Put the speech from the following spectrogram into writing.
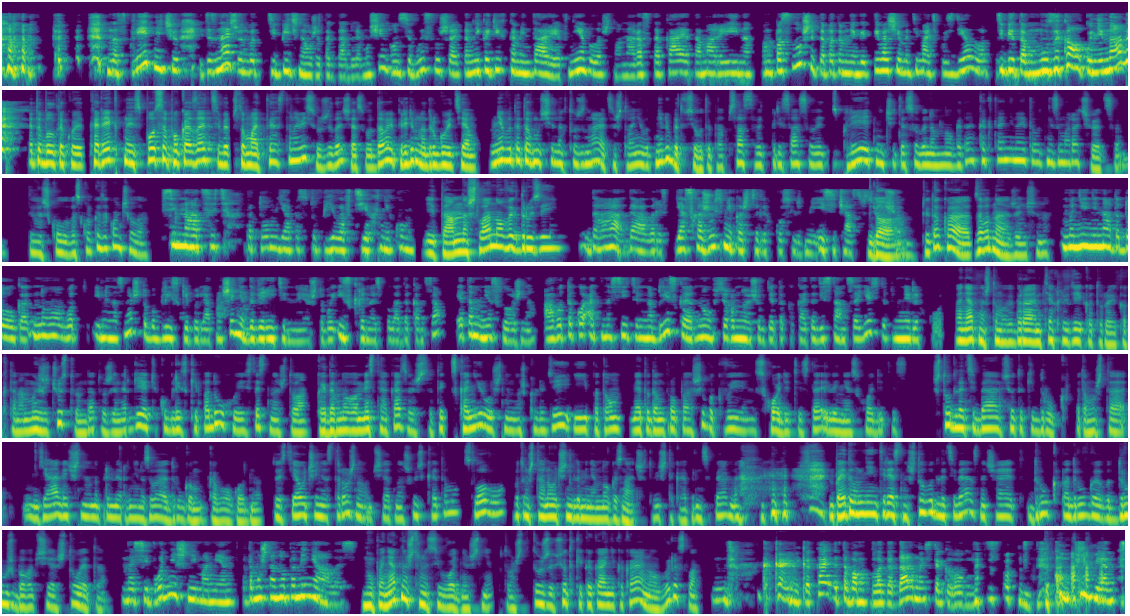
насплетничаю. И ты знаешь, он вот типично уже тогда для мужчин, он все выслушает, там никаких комментариев не было, что она раз такая, там Марина. Он послушает, а потом мне говорит, ты вообще математику сделала? Тебе там музыкалку не надо? Это был такой корректный способ указать тебе, что, мать, ты остановись уже, да, сейчас вот давай перейдем на другую тему. Мне вот это в мужчинах тоже нравится, что они вот не любят все вот это обсасывать, пересасывать, сплетничать особенно много, да, как-то они на это вот не заморачиваются. Ты школу во сколько закончила? В 17. Потом я поступила в техникум. И там нашла новых друзей? Да, да, Ларис. Я схожусь, мне кажется, легко с людьми. И сейчас все да, еще. ты такая заводная женщина. Мне не надо долго, но вот именно, знаешь, чтобы близкие были отношения, доверительные, чтобы искренность была до конца, это мне сложно. А вот такое относительно близкое, ну, все равно еще где-то какая-то дистанция есть, это мне легко. Понятно, что мы выбираем тех людей, которые как-то нам, мы же чувствуем, да, тоже энергетику, близкие по духу. И естественно, что когда в новом месте оказываешься, ты сканируешь немножко людей, и потом методом проб и ошибок вы сходитесь, да, или не сходитесь. Что для тебя все-таки друг? Потому что Я лично, например, не называю другом кого угодно. То есть я очень осторожно вообще отношусь к этому слову, потому что оно очень для меня много значит. Видишь, такая принципиальная. Поэтому мне интересно, что вот для тебя означает друг, подруга, вот дружба вообще, что это? На сегодняшний момент, потому что оно поменялось. Ну, понятно, что на сегодняшний, потому что ты уже все-таки какая-никакая, но выросла. Какая-никакая, это вам благодарность огромная. Комплимент.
